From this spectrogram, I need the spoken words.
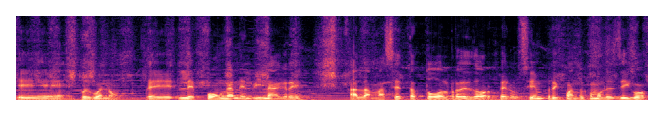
eh, pues bueno, eh, le pongan el vinagre a la maceta todo alrededor, pero siempre y cuando, como les digo,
